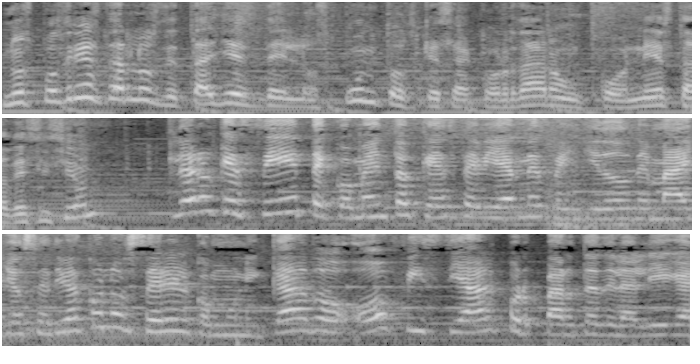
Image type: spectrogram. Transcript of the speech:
¿Nos podrías dar los detalles de los puntos que se acordaron con esta decisión? Claro que sí, te comento que este viernes 22 de mayo se dio a conocer el comunicado oficial por parte de la Liga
